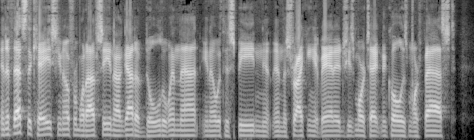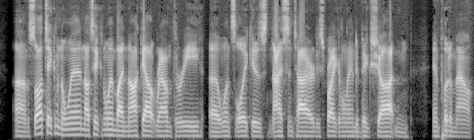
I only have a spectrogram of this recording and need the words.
And if that's the case, you know, from what I've seen, I got Abdul to win that. You know, with his speed and, and the striking advantage, he's more technical, he's more fast. Um, so I'll take him to win. I'll take him to win by knockout round three. Uh, once Loik is nice and tired, he's probably going to land a big shot and and put him out.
